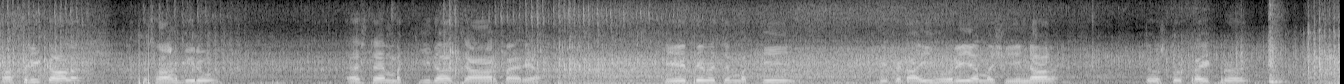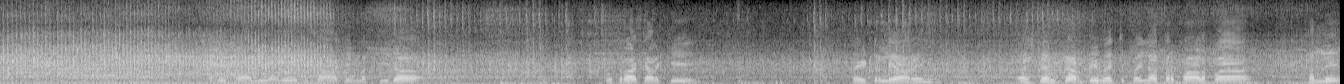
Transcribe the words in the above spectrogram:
ਸਤਿ ਸ੍ਰੀ ਅਕਾਲ ਕਿਸਾਨ ਵੀਰੋ। ਇਸ ਟਾਈਮ ਮੱਕੀ ਦਾ ਚਾਰ ਪੈ ਰਿਹਾ। ਖੇਤ ਦੇ ਵਿੱਚ ਮੱਕੀ ਦੀ ਕਟਾਈ ਹੋ ਰਹੀ ਆ ਮਸ਼ੀਨ ਨਾਲ ਤੇ ਉਸ ਤੋਂ ਟਰੈਕਟਰ ਅਤੇ ਟਰਾਲੀਆਂ ਦੇ ਵਿੱਚ ਪਾ ਕੇ ਮੱਕੀ ਦਾ ਕੁਤਰਾ ਕਰਕੇ ਟਰੈਕਟਰ ਲਿਆ ਰਹੇ ਨੇ। ਇਸ ਟਾਈਮ ਘਰ ਦੇ ਵਿੱਚ ਪਹਿਲਾਂ ਤਰਪਾਲ ਪਾਇਆ ਥੱਲੇ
